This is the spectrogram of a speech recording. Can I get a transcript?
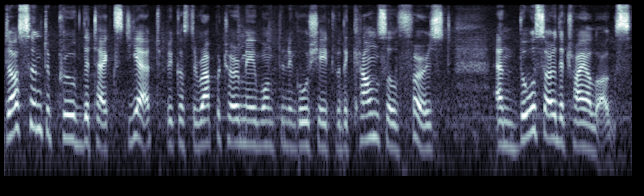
doesn't approve the text yet because the rapporteur may want to negotiate with the council first. And those are the trialogues.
